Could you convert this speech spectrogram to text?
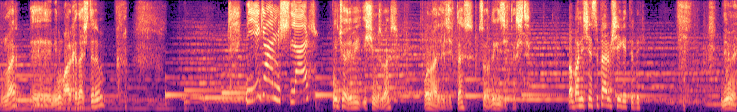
Bunlar eee, benim arkadaşlarım. Niye gelmişler? Hiç öyle bir işimiz var. Onu halledecekler. Sonra da gidecekler işte. Baban için süper bir şey getirdik. Değil mi?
